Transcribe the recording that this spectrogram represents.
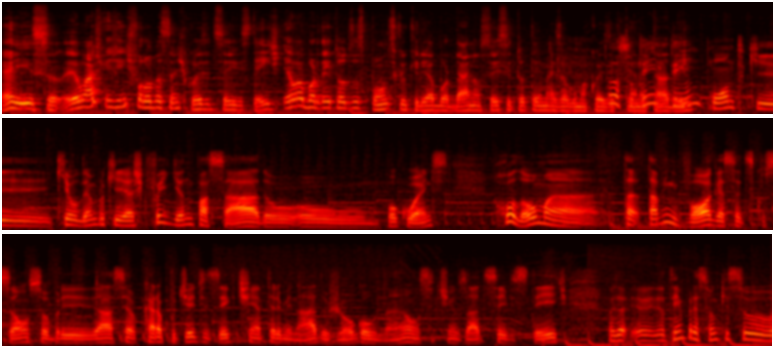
É isso. Eu acho que a gente falou bastante coisa de save state. Eu abordei todos os pontos que eu queria abordar. Não sei se tu tem mais alguma coisa Nossa, que tem, anotado tem aí. um ponto que, que eu lembro que acho que foi ano passado ou, ou um pouco antes. Rolou uma. ta- Tava em voga essa discussão sobre ah, se o cara podia dizer que tinha terminado o jogo ou não, se tinha usado save state. Mas eu, eu- eu tenho a impressão que isso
